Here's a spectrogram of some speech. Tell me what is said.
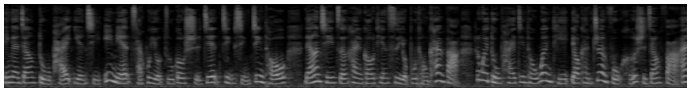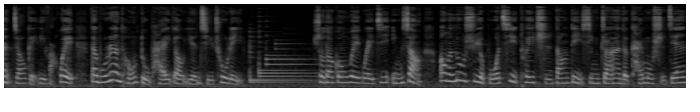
应该将赌牌延期一年，才会有足够时间进行镜头。梁安琪则和高天赐有不同看法，认为赌牌镜头问题要看政府何时将法案交给立法会，但不认同赌牌要延期处理。受到工位危机影响，澳门陆续有博企推迟当地新专案的开幕时间。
